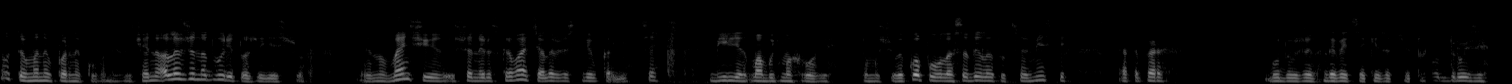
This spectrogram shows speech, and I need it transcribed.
Ну, це в мене в парнику вони, звичайно. Але вже на дворі теж є що. е, ну, менші, ще не розкриваються, але вже стрілка є. Це білі, мабуть, махрові. Тому що викопувала, садила тут все в місті, а тепер буду вже дивитися, які зацвітуть. От, друзі,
